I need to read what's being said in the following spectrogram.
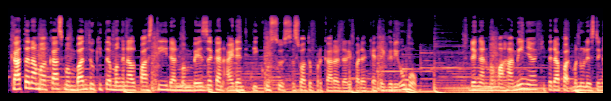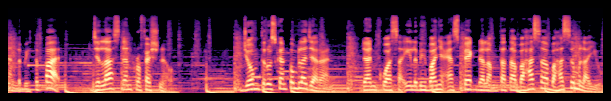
Kata nama khas membantu kita mengenal pasti dan membezakan identiti khusus sesuatu perkara daripada kategori umum. Dengan memahaminya, kita dapat menulis dengan lebih tepat, jelas dan profesional. Jom teruskan pembelajaran dan kuasai lebih banyak aspek dalam tata bahasa bahasa Melayu.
